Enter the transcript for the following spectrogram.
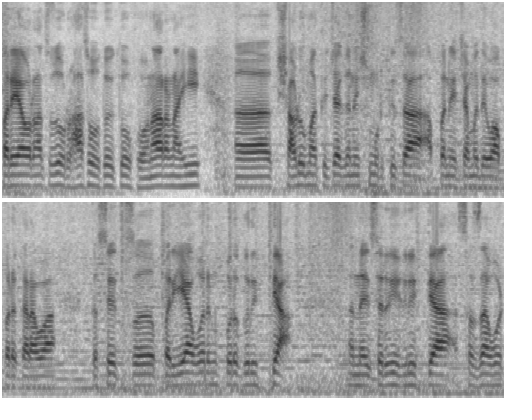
पर्यावरणाचा जो ऱ्हास होतो तो होणार नाही. शाडू मातीच्या गणेश मूर्तीचा आपण याच्यामध्ये वापर करावा. तसेच पर्यावरणपूरकरित्या नैसर्गिकरित्या सजावट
